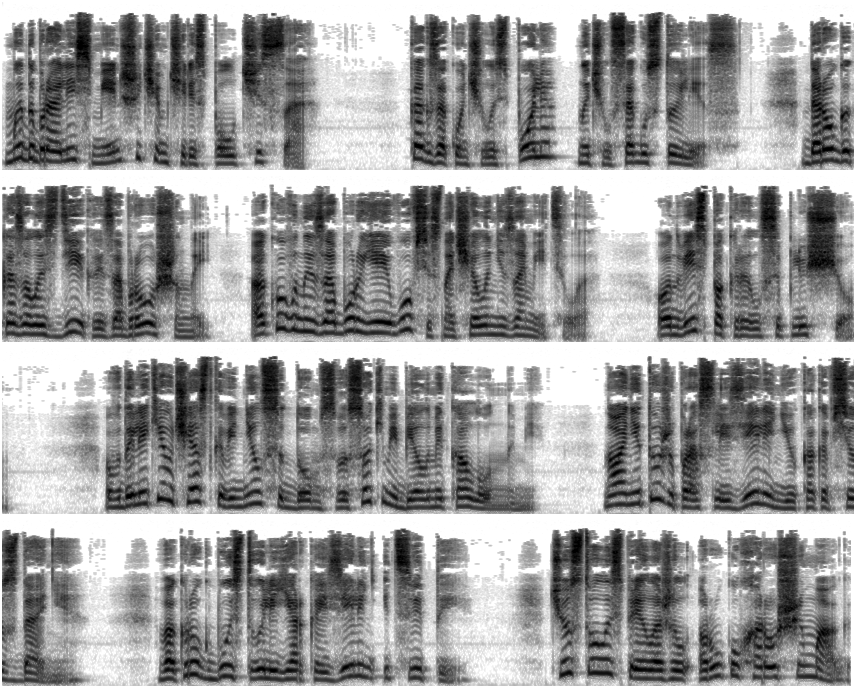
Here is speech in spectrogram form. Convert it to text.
мы добрались меньше, чем через полчаса. Как закончилось поле, начался густой лес. Дорога казалась дикой, заброшенной, а кованый забор я и вовсе сначала не заметила. Он весь покрылся плющом. Вдалеке участка виднелся дом с высокими белыми колоннами. Но они тоже поросли зеленью, как и все здание. Вокруг буйствовали яркая зелень и цветы. Чувствовалось, приложил руку хороший маг.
